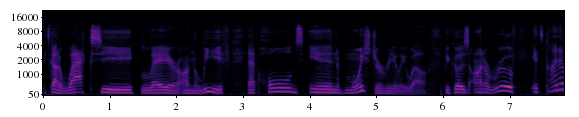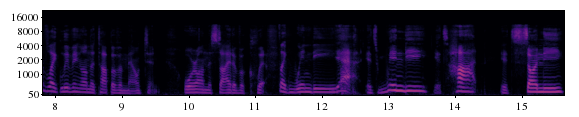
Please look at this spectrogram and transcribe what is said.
It's got a waxy layer on the leaf that holds in moisture really well because on a roof, it's kind of like living on the top of a mountain or on the side of a cliff. It's like windy. Yeah, it's windy, it's hot, it's sunny.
